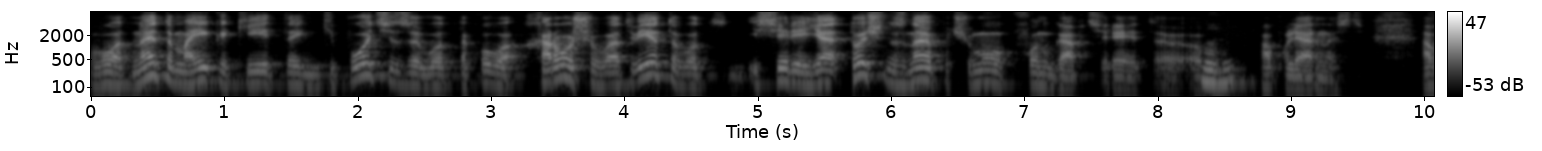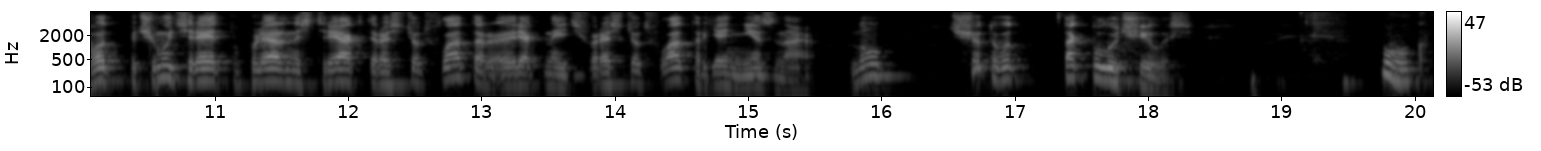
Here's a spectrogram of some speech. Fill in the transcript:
Вот, но это мои какие-то гипотезы вот такого хорошего ответа. Вот из серии я точно знаю, почему PhoneGap теряет угу. популярность. А вот почему теряет популярность React и растет Flutter, э, React Native, растет Flutter, я не знаю. Ну, что-то вот так получилось. Ок.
